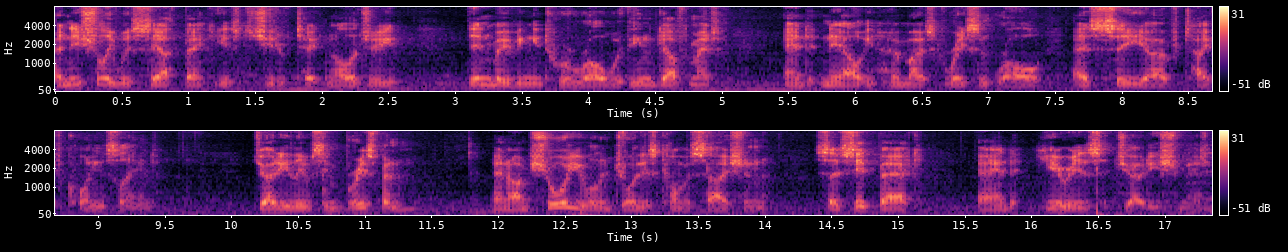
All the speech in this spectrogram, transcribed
initially with Southbank Institute of Technology, then moving into a role within government, and now in her most recent role as CEO of TAFE Queensland. Jody lives in Brisbane and I'm sure you will enjoy this conversation. So sit back, and here is Jody Schmidt.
